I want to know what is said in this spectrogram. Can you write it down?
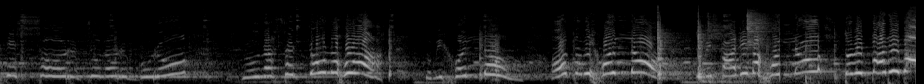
শিষ্য অৰ্জুনৰ গুৰু দ্ৰোণাচাৰ্যও নোহোৱা তুমি সৈন্য অ, তুমি সৈন্য, তুমি পাৰিবা সৈন্য, তুমি পাৰিবা।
